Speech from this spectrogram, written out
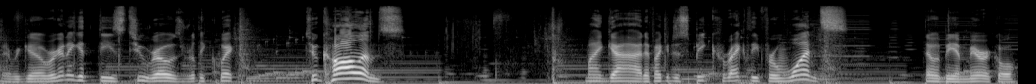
There we go. We're gonna get these two rows really quick. Two columns! My god, if I could just speak correctly for once, that would be a miracle.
